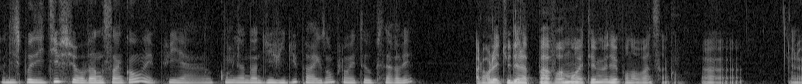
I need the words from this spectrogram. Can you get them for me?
dispositif sur 25 ans, et puis euh, combien d'individus, par exemple, ont été observés? Alors l'étude, elle n'a pas vraiment été menée pendant 25 ans. Euh, le,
